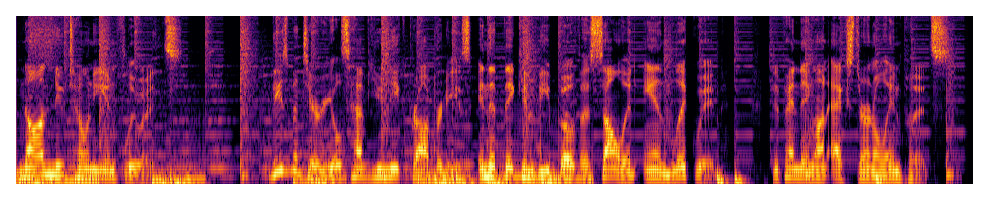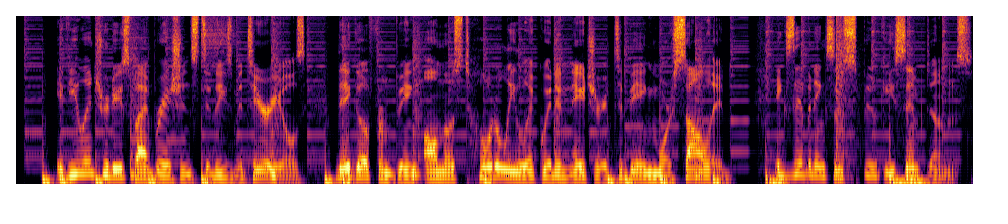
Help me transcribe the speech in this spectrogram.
Non-Newtonian fluids. These materials have unique properties in that they can be both a solid and liquid, depending on external inputs. If you introduce vibrations to these materials, they go from being almost totally liquid in nature to being more solid, exhibiting some spooky symptoms.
